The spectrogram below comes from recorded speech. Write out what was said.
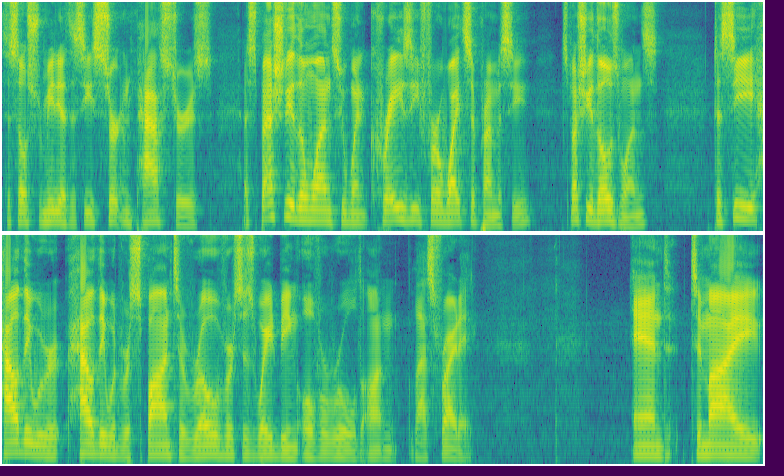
to social media to see certain pastors, especially the ones who went crazy for white supremacy, especially those ones, to see how they were how they would respond to Roe versus Wade being overruled on last Friday. And to my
